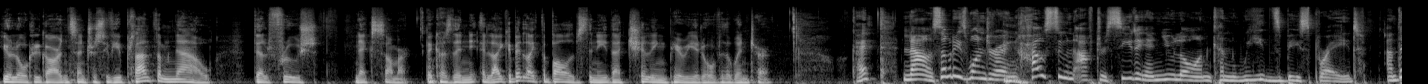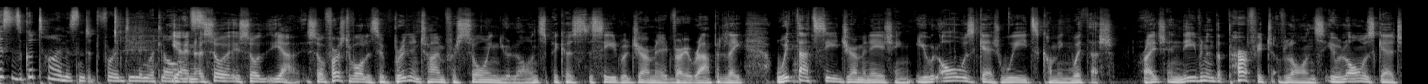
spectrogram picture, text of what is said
your local garden centre. So if you plant them now, they'll fruit next summer because they like a bit like the bulbs. They need that chilling period over the winter. Okay. Now, somebody's wondering how soon after seeding a new lawn can weeds be sprayed? And this is a good time, isn't it, for dealing with lawns? Yeah, no, so so yeah. So first of all, it's a brilliant time for sowing new lawns because the seed will germinate very rapidly. With that seed germinating, you will always get weeds coming with it right? And even in the perfect of lawns, you will always get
